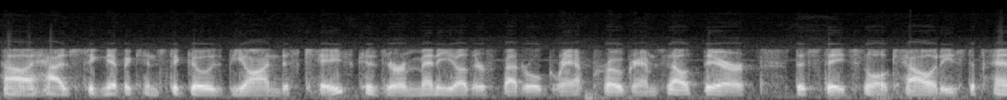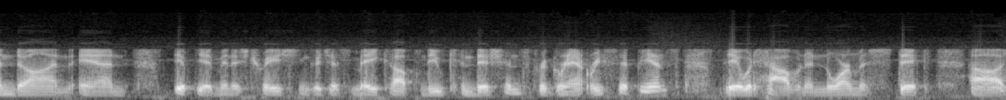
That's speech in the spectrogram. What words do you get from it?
uh, has significance that goes beyond this case because there are many other federal grant programs out there that states and localities depend on. And if the administration could just make up new conditions for grant recipients, they would have an enormous stick uh,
